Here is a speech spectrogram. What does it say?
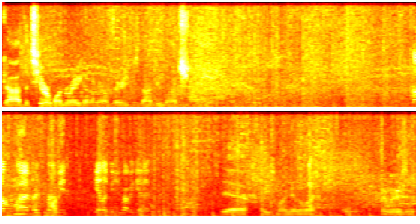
God, the tier one ray gun around 30 does not do much. Self-revive right in front of me. Caleb, you should probably get it. Yeah, I use mine the other way. Uh, where is it?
